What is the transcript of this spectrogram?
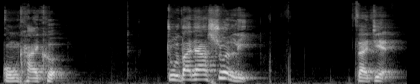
公开课。祝大家顺利！再见。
